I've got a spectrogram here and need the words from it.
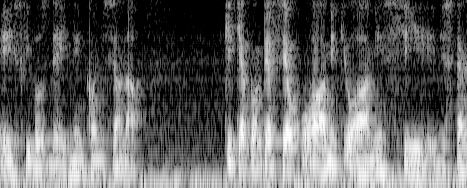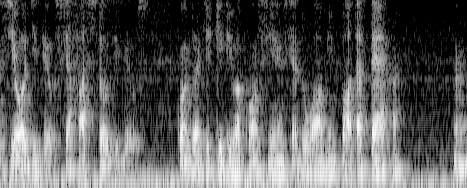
Eis que vos dei, nem condicional. O que, que aconteceu com o homem? Que o homem se distanciou de Deus, se afastou de Deus. Quando adquiriu a consciência do homem pó da terra, né?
